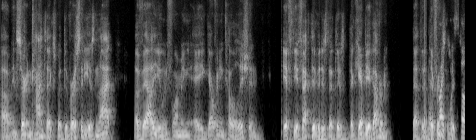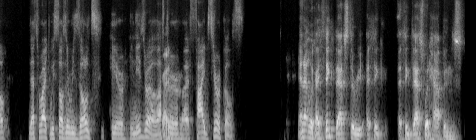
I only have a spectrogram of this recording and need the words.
um, in certain contexts, but diversity is not a value in forming a governing coalition if the effect of it is that there's there can't be a government that the That's difference right. we saw That's right. We saw the results here in Israel after right. uh, five circles. And I, look, I think that's the. Re- I think I think that's what happens.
